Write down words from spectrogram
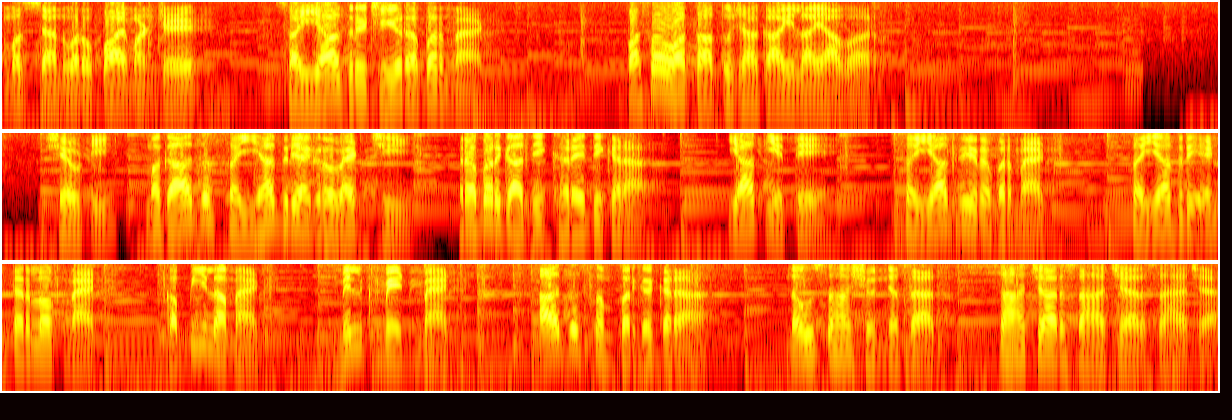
समस्यांवर उपाय म्हणजे सह्याद्रीची रबर मॅट बसव आता तुझ्या गाईला यावर. शेवटी मग आज सह्याद्री अॅग्रोवॅटची रबर गादी खरेदी करा. यात येते Sahyadri rubber mat Sahyadri interlock mat Kapila mat milk mate mat आजच संपर्क करा. नऊ सहा शून्य सात सहा चार सहा चार सहा चार.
